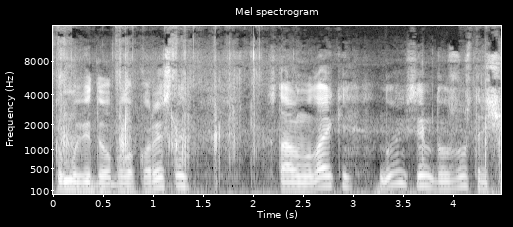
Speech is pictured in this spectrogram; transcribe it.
Кому відео було корисне, ставимо лайки. Ну і всім до зустрічі.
